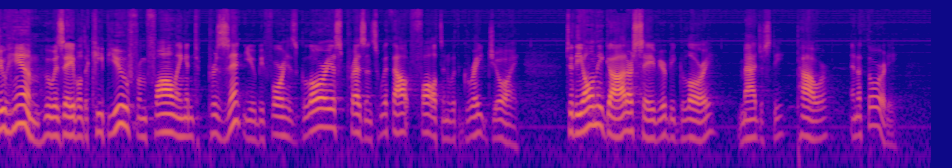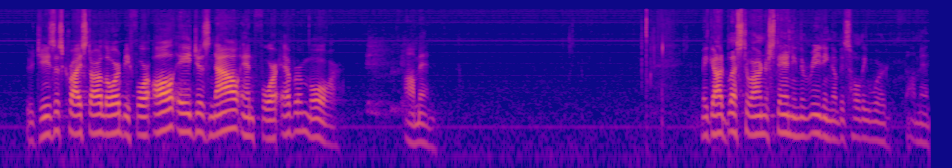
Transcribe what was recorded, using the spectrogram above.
To him who is able to keep you from falling and to present you before his glorious presence without fault and with great joy. To the only God, our Savior, be glory, majesty, power, and authority. Through Jesus Christ our Lord, before all ages, now and forevermore. Amen. May God bless to our understanding the reading of his holy word. Amen.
